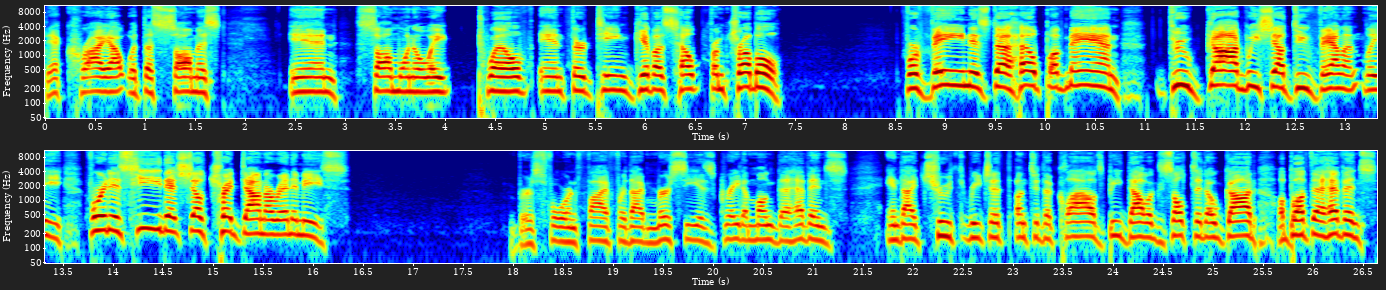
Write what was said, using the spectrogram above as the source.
that cry out with the psalmist in Psalm 108, 12, and 13 Give us help from trouble. For vain is the help of man. Through God we shall do valiantly, for it is he that shall tread down our enemies. Verse 4 and 5 For thy mercy is great among the heavens, and thy truth reacheth unto the clouds. Be thou exalted, O God, above the heavens,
